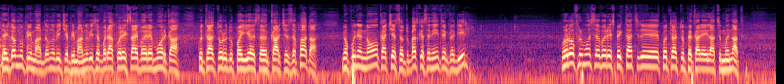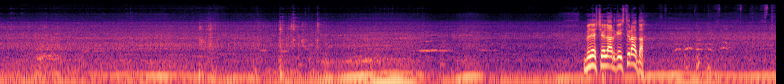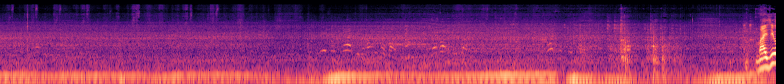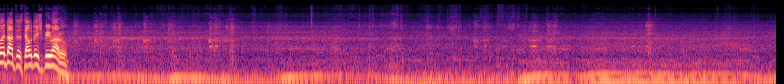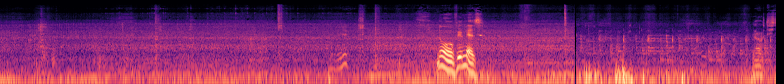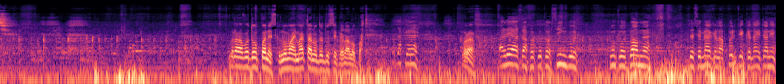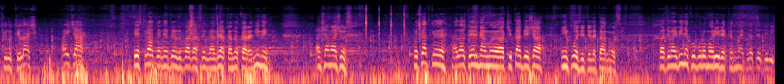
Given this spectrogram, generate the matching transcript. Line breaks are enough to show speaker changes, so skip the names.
Deci, domnul primar, domnul viceprimar, nu vi se părea corect să aibă remorca cu tractorul după el să încarce zăpada? Ne-o pune nouă ca ce? Să trebuiască să ne intre în clădiri? Vă rog frumos să vă respectați de contractul pe care l-ați mânat. Vedeți ce largă e strada? Mai zi o dată, să te audă și primarul. Nu, filmez. Ia uite ce.
Bravo, domn Pănescu, numai mata nu dăduse pe la lopată.
Dacă
Bravo.
aleea asta am făcut-o singur, cu încă o doamnă să se meargă la pârtie, că n-a intrat niciun utilaj. Aici, pe stradă, ne dă zăpada în stânga, în dreapta, nu cară nimeni. Așa am ajuns. Păcat că alaltă ieri mi-am uh, achitat deja impozitele pe anul ăsta. Poate mai bine cu vreo mărire, că nu mai plătesc nimic.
